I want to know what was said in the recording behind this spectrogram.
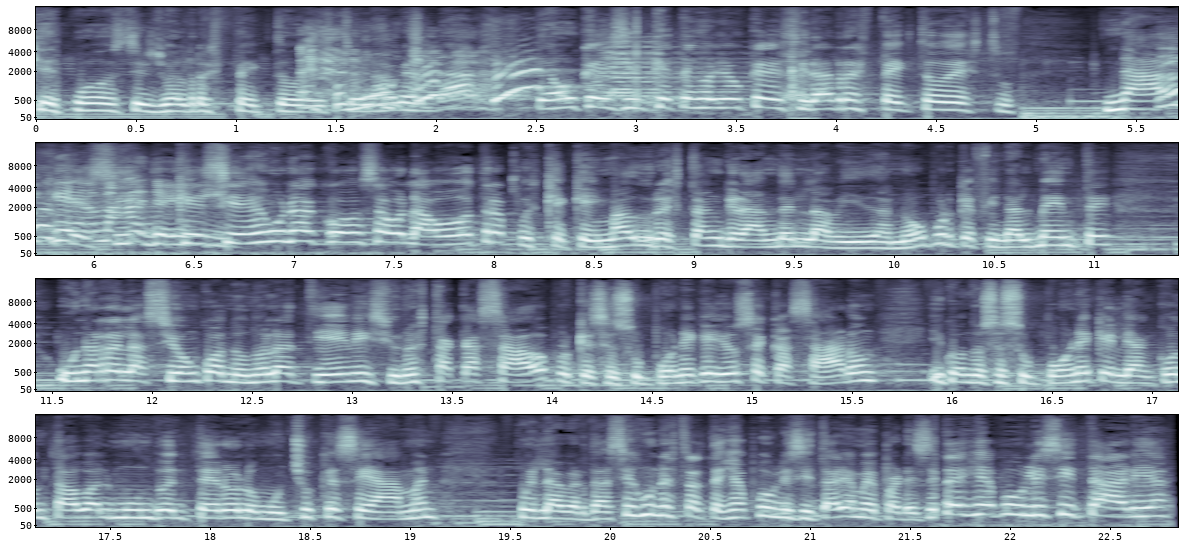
¿Qué puedo decir yo al respecto de esto? La verdad, tengo que decir que tengo yo que decir al respecto de esto. Nada, que si, que si es una cosa o la otra, pues que qué inmadurez tan grande en la vida, ¿no? Porque finalmente una relación cuando uno la tiene y si uno está casado, porque se supone que ellos se casaron y cuando se supone que le han contado al mundo entero lo mucho que se aman, pues la verdad si es una estrategia publicitaria, me parece estrategia publicitaria,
